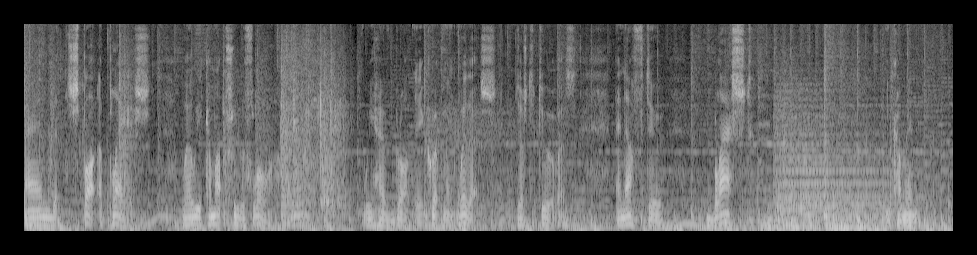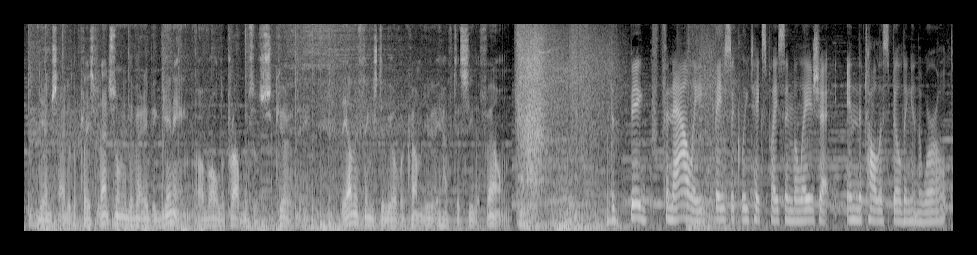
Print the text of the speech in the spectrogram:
and spot a place where we come up through the floor. We have brought the equipment with us, just the two of us, enough to blast and come in the inside of the place. But that's only the very beginning of all the problems of security. The other things to be overcome, you really have to see the film. The big finale basically takes place in Malaysia in the tallest building in the world.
